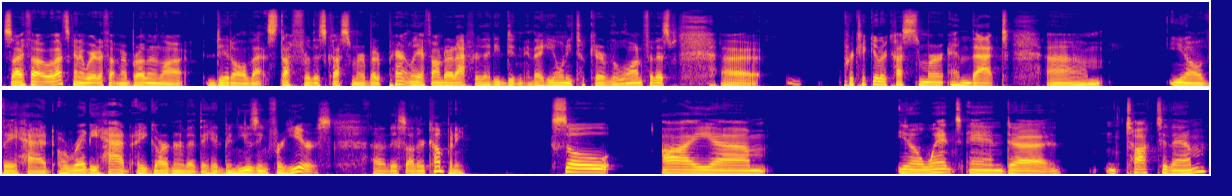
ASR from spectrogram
So I thought, well, that's kind of weird. I thought my brother-in-law did all that stuff for this customer, but apparently I found out after that he didn't, that he only took care of the lawn for this, uh, particular customer and that, um, you know, they had already had a gardener that they had been using for years, uh, this other company. So I, um, you know, went and, uh, talked to them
